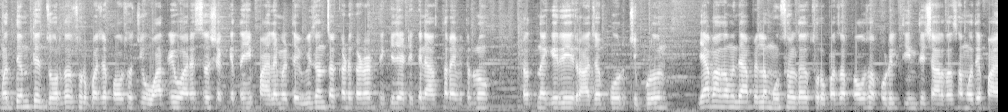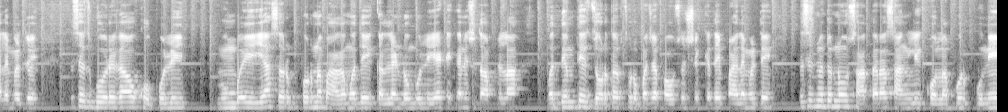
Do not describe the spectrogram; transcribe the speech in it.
मध्यम ते जोरदार स्वरूपाच्या पावसाची वादळी वाऱ्यासह शक्यताही पाहायला मिळते. विजांचा कडकडाट देखील या ठिकाणी असणार आहे मित्रांनो. रत्नागिरी राजापूर चिपळूण या भागामध्ये आपल्याला मुसळधार स्वरूपाचा पाऊस हा पुढील तीन ते चार तासामध्ये पाहायला मिळतोय. तसेच गोरेगाव खोपोली मुंबई या संपूर्ण भागामध्ये कल्याण डोंबिवली या ठिकाणी सुद्धा आपल्याला मध्यम ते जोरदार स्वरूपाच्या पावसाची शक्यताही पाहायला मिळते. तसेच मित्रांनो सातारा सांगली कोल्हापूर पुणे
